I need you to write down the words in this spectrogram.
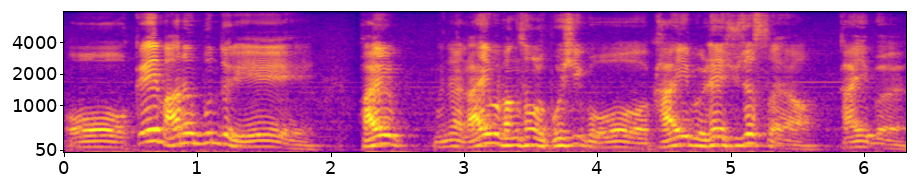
어, 꽤 많은 분들이 가입 뭐냐 라이브 방송을 보시고 가입을 해 주셨어요. 가입을.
